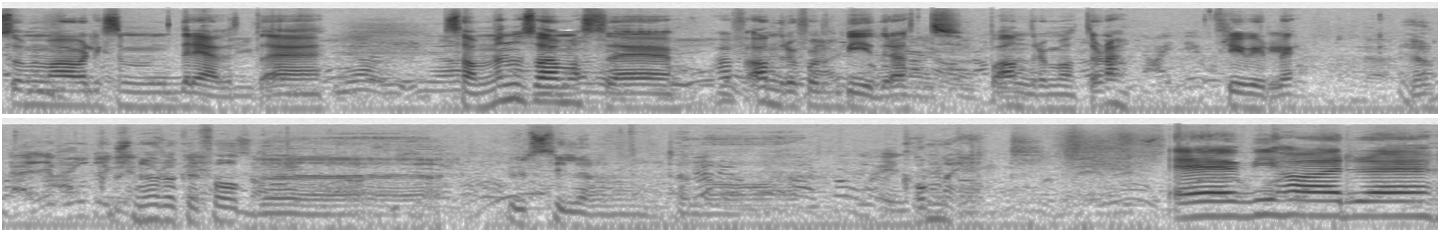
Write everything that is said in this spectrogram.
som har liksom drevet det sammen. Og så har masse har andre folk bidratt på andre måter, da. Frivillig. Ja. Hvordan har dere fått uh, utstillerne til å komme hit? Eh, vi har eh,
